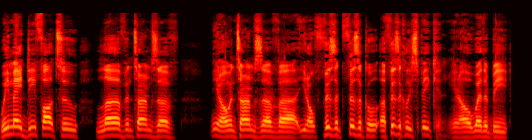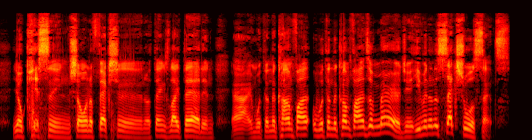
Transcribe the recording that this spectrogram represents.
We may default to love in terms of, you know, in terms of, uh, you know, physic, physical, uh, physically speaking, you know, whether it be, you know, kissing, showing affection or things like that. And, uh, and within the confine, within the confines of marriage, even in a sexual sense.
